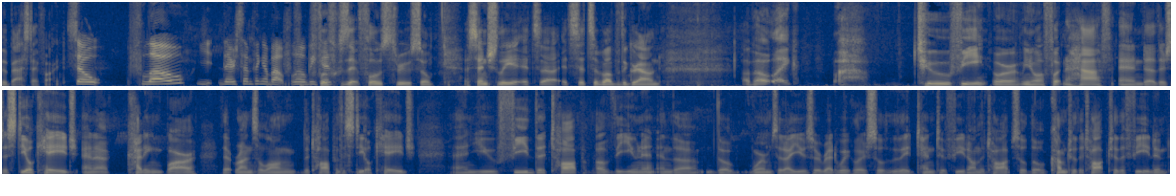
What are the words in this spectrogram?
the best I find. So flow, there's something about flow because it flows through. So essentially, it's uh, it sits above the ground about like two feet or you know a foot and a half, and uh, there's a steel cage and a cutting bar that runs along the top of the steel cage. And you feed the top of the unit, and the the worms that I use are red wigglers, so they tend to feed on the top. So they'll come to the top to the feed, and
